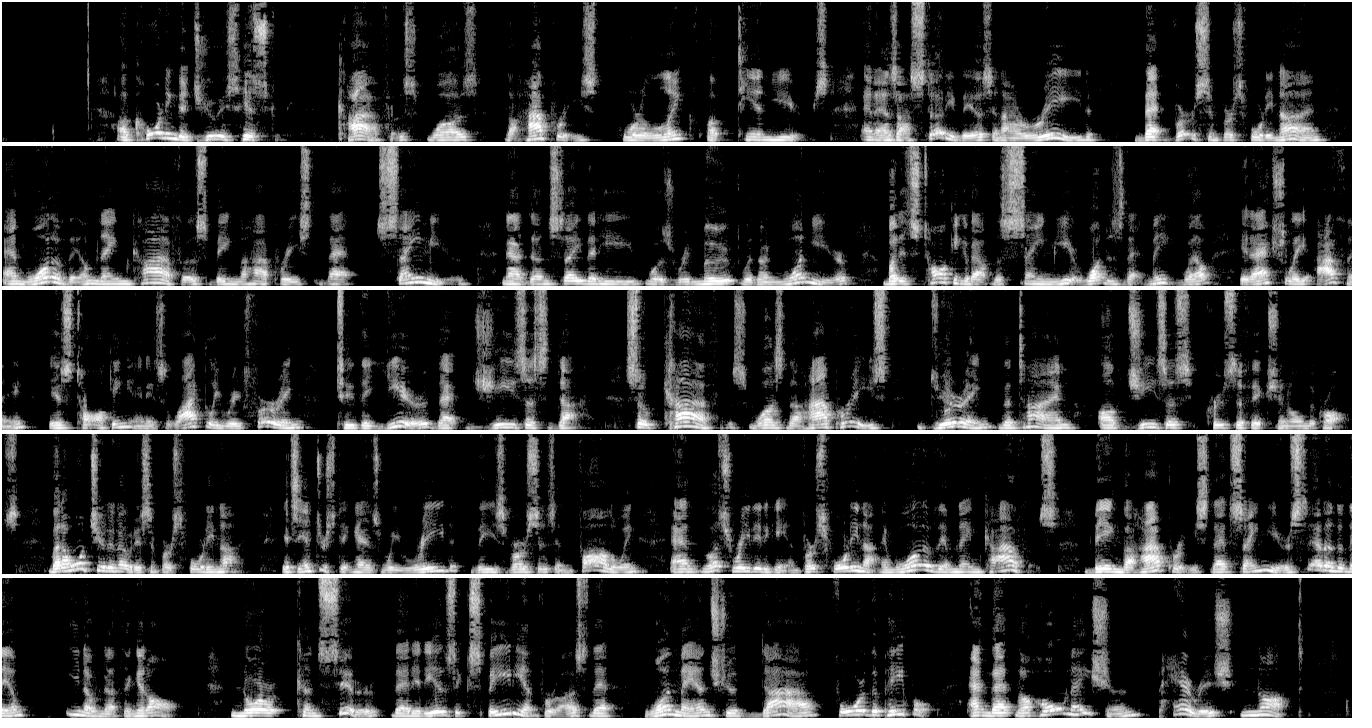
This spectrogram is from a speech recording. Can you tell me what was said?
According to Jewish history, Caiaphas was the high priest for a length of 10 years. And as I study this and I read that verse in verse 49, and one of them named Caiaphas being the high priest that same year. Now, it doesn't say that he was removed within one year, but it's talking about the same year. What does that mean? Well, it actually, I think, is talking and it's likely referring to the year that Jesus died. So Caiaphas was the high priest during the time of Jesus' crucifixion on the cross. But I want you to notice in verse 49, it's interesting as we read these verses and following, and let's read it again. Verse 49 And one of them, named Caiaphas, being the high priest that same year, said unto them, Ye know nothing at all, nor consider that it is expedient for us that one man should die for the people, and that the whole nation perish not.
